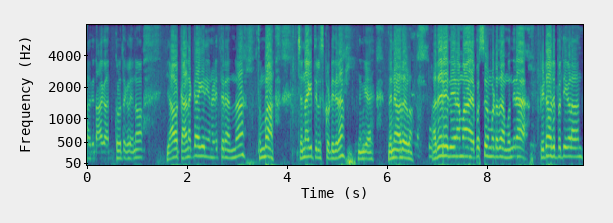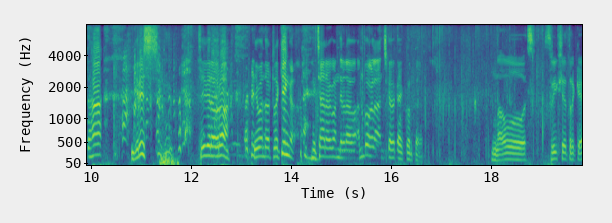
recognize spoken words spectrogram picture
ಅದರಿಂದ ಆಗ ಅನುಕೂಲತೆಗಳೇನೋ, ಯಾವ ಕಾರಣಕ್ಕಾಗಿ ನೀವು ನಡೀತೀರ ಅದನ್ನ ತುಂಬ ಚೆನ್ನಾಗಿ ತಿಳಿಸ್ಕೊಟ್ಟಿದ್ದೀರಾ. ನಿಮಗೆ ಧನ್ಯವಾದಗಳು. ಅದೇ ರೀತಿ ನಮ್ಮ ಹೆಬ್ಬಸೂರು ಮಠದ ಮುಂದಿನ ಪೀಠಾಧಿಪತಿಗಳಾದಂತಹ ಗಿರೀಶ್ ಸಿವಿರವರು ಈ ಒಂದು ಟ್ರೆಕ್ಕಿಂಗ್ ವಿಚಾರವಾಗಿ ಒಂದೆರಡು ಅನುಭವಗಳ ಹಂಚ್ಕೋಬೇಕಾಗಿ ಕೊಡ್ತೇವೆ ನಾವು ಶ್ರೀ ಕ್ಷೇತ್ರಕ್ಕೆ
